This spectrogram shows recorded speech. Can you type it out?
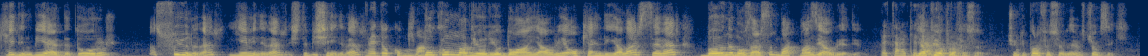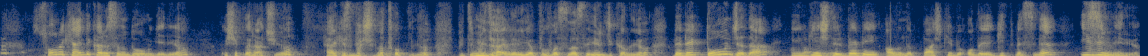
Kedin bir yerde doğurur. Suyunu ver, yemini ver, işte bir şeyini ver. Ve dokunma. Dokunma diyor, diyor doğan yavruya. O kendi yalar, sever. Bağını bozarsın, bakmaz yavruya diyor. Ve terk eder. Yapıyor profesör. Çünkü profesörlerimiz çok zeki. Sonra kendi karısının doğumu geliyor. Işıkları açıyor. Herkes başına topluyor. Bütün müdahalelerin yapılmasına seyirci kalıyor. Bebek doğunca da ilginçtir bebeğin alınıp başka bir odaya gitmesine izin veriyor.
